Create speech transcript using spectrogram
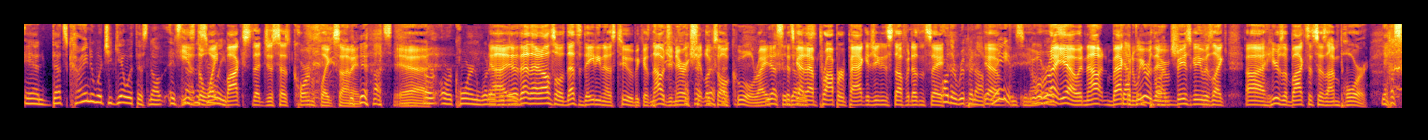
And that's kind of what you get with this. Now, it's He's not the white box that just says cornflakes on it. Yes. Yeah. or, or corn, whatever. Yeah, they- that, that also that's dating us too because now generic shit looks all cool, right? Yes, it has got to have proper packaging and stuff. It doesn't say Or they're ripping off yeah, names, you know, well, right? Yeah, but now back when we Captain were there, basically it was like, uh, here's a box that says I'm poor. Yes,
